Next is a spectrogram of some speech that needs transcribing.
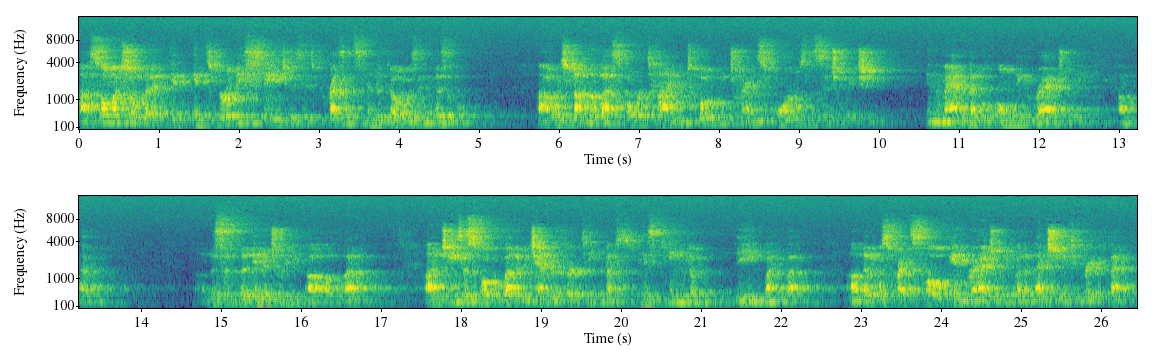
Uh, so much so that it, it, in its early stages, its presence in the dough is invisible, uh, which nonetheless, over time, totally transforms the situation in the manner that will only gradually become evident. Uh, this is the imagery uh, of leaven. Uh, Jesus spoke of leaven in chapter 13 of his kingdom being like leaven, uh, that it will spread slowly and gradually, but eventually to great effect.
